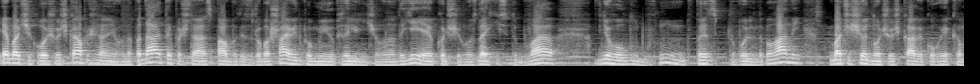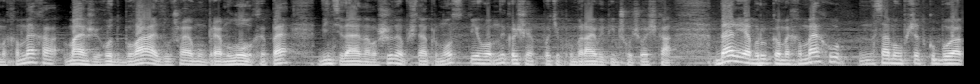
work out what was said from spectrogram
Я бачу якогось чувачка, починаю на нього нападати, починаю спамити з дробаша, він по мені взагалі нічого не дає, я коротше його з легкістю добиваю. В нього лут був, ну, в принципі, доволі непоганий. Бачу ще одного чувачка, в якого є камехамеха, майже його добиває, залишаю йому прям лол хп, він сідає на машину, починає приносити його, ну і коротше, потім помирає від іншого чувачка. Далі я беру камехамеху на самого початку бою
